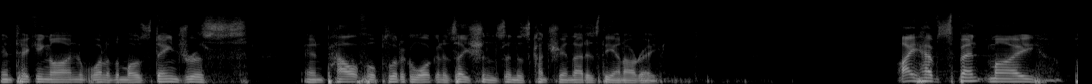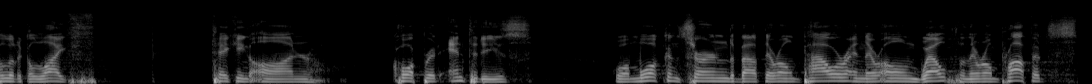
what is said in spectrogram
in taking on one of the most dangerous and powerful political organizations in this country, and that is the NRA. I have spent my political life taking on corporate entities who are more concerned about their own power and their own wealth and their own profits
